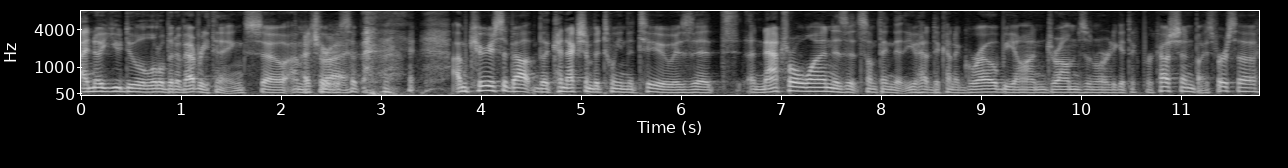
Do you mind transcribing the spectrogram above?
I know you do a little bit of everything, so I'm I curious. try. ab- I'm curious about the connection between the two. Is it a natural one? Is it something that you had to kind of grow beyond drums in order to get to percussion, vice versa?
